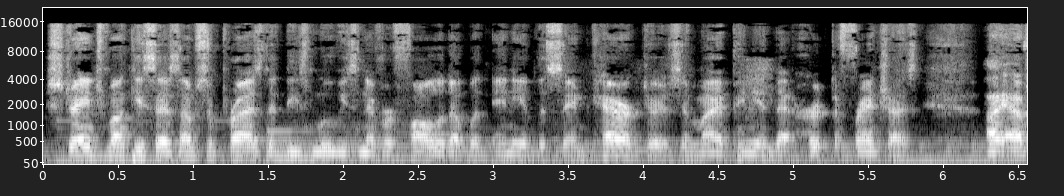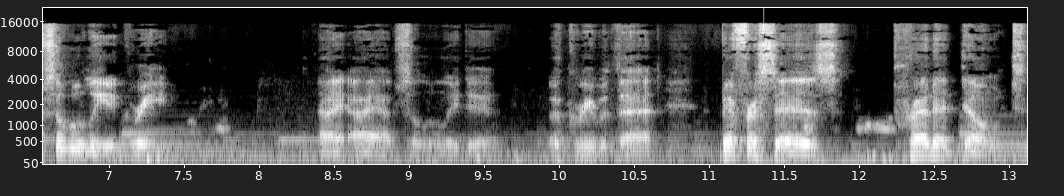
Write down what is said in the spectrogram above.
Strange Monkey says, I'm surprised that these movies never followed up with any of the same characters. In my opinion, that hurt the franchise. I absolutely agree. I, I absolutely do agree with that. Biffer says, Preda don't.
